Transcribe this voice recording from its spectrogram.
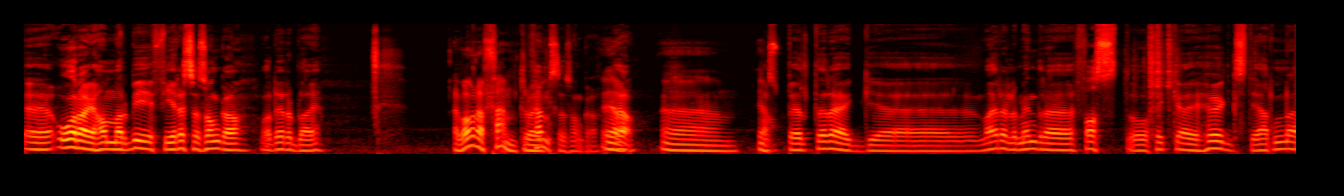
Eh, åra i Hammarby, fire sesonger, var det det ble? Jeg var der fem, tror jeg. Fem sesonger. Ja. Eh, ja. Og spilte deg uh, mer eller mindre fast og fikk ei høy stjerne.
